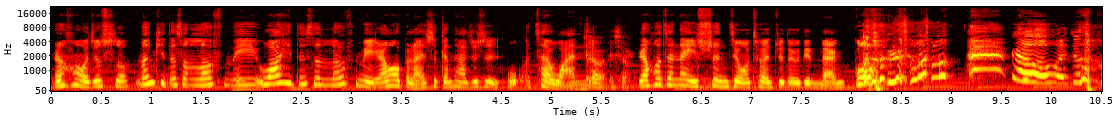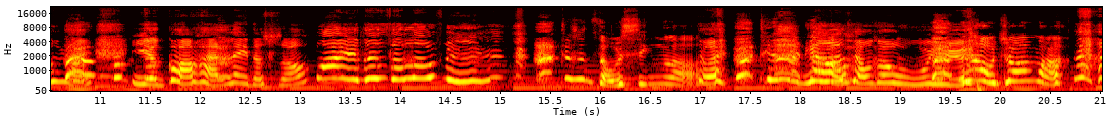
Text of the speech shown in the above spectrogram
然后我就说 Monkey doesn't love me，Why he doesn't love me？然后本来是跟他就是我在玩的，开玩笑，然后在那一瞬间，我突然觉得有点难过，然后我就突然眼眶含泪的说，Why love me？就是走心了。对，天哪，你好，小哥无语，你好装嘛？他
